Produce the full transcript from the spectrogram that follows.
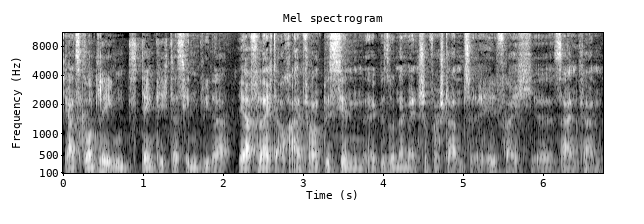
ganz grundlegend denke ich, dass hin und wieder ja vielleicht auch einfach ein bisschen äh, gesunder Menschenverstand äh, hilfreich äh, sein kann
